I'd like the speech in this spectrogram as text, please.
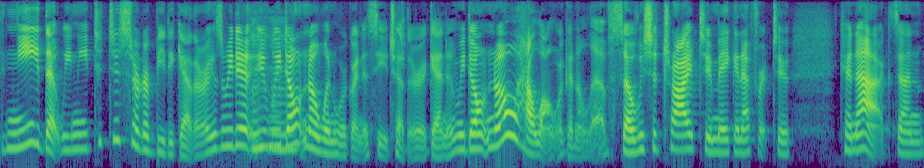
need that we need to just sort of be together because we do, we mm-hmm. don't know when we're going to see each other again and we don't know how long we're going to live. So we should try to make an effort to connect. And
